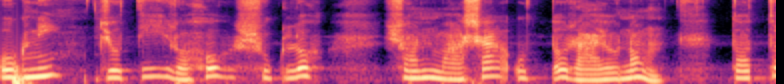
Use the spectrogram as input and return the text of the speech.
অগ্নি, জ্যোতি, রহ, শুক্ল সন্মাসা উত্তরায়ণম, তত্র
